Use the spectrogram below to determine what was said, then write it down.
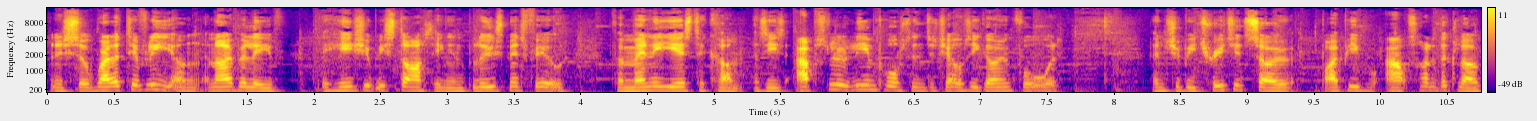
and is still relatively young, and I believe that he should be starting in Blues midfield for many years to come, as he's absolutely important to Chelsea going forward and should be treated so by people outside of the club,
